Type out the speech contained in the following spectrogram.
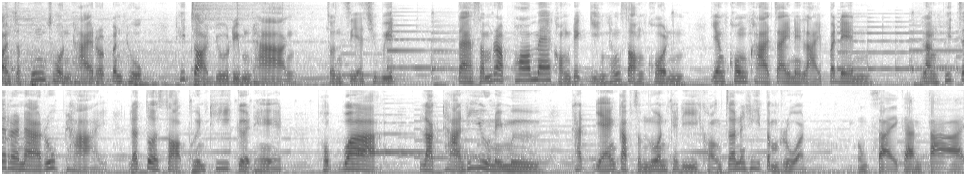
ก่อนจะพุ่งชนท้ายรถบรรทุกที่จอดอยู่ริมทาง จนเสียชีวิต แต่สำหรับพ่อแม่ของเด็กหญิงทั้งสองคนยังคงคาใจในหลายประเด็น หลังพิจารณารูปถ่ายและตรวจสอบพื้นที่เกิดเหตุ พบว่าหลักฐานที่อยู่ในมือขัดแย้งกับสำนวนคดีของเจ้าหน้าที่ตำรวจ สงสัยการตาย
